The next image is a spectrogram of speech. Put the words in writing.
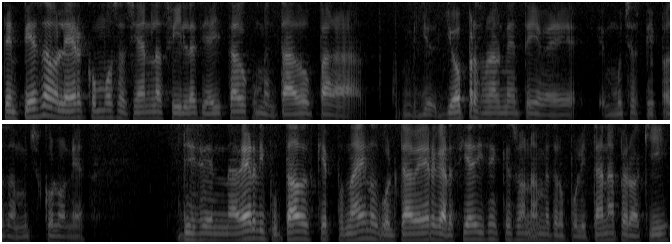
Te empieza a doler cómo se hacían las filas y ahí está documentado para... Yo, personalmente llevé muchas pipas a muchas colonias. Dicen, a ver, diputados, que pues nadie nos voltea a ver. García dicen que es zona metropolitana, pero aquí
